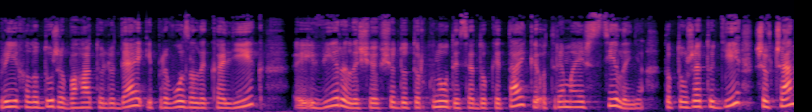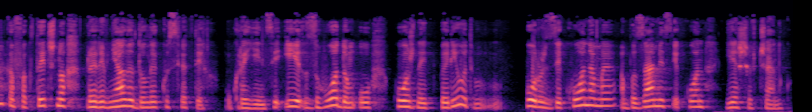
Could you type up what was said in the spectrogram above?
приїхало дуже багато людей і привозили калік, і вірили, що якщо доторкнутися до китайки, отримаєш зцілення. Тобто, вже тоді Шевченка фактично прирівняли до лику святих українці. І згодом у кожний період поруч з іконами або замість ікон є Шевченко.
